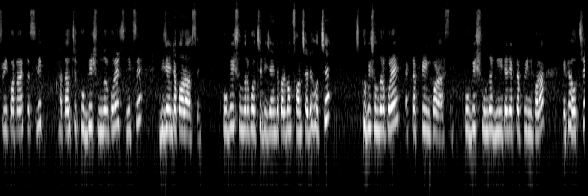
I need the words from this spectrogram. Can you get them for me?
থ্রি কোয়ার্টার একটা স্লিপ হাতা হচ্ছে খুবই সুন্দর করে স্লিপসে ডিজাইনটা করা আছে। খুবই সুন্দর করে হচ্ছে ডিজাইনটা করা এবং ফ্রন্ট সাইডে হচ্ছে খুবই সুন্দর করে একটা প্রিন্ট করা আছে। খুবই সুন্দর গ্লিটারি একটা প্রিন্ট করা। এটা হচ্ছে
